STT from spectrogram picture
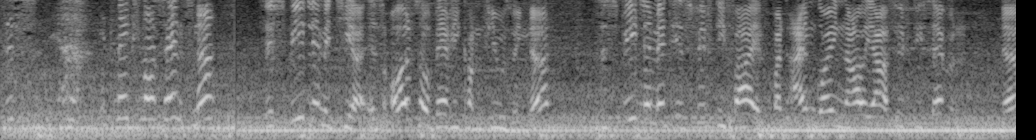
This, uh, it makes no sense, no? The speed limit here is also very confusing? The speed limit is 55, but I'm going now, yeah, 57, no?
